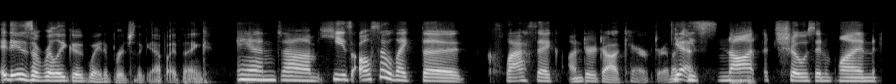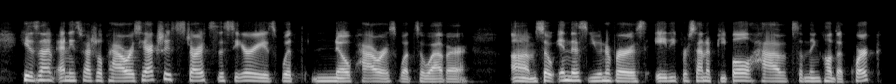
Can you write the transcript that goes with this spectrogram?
it is a really good way to bridge the gap, I think. And um, he's also like the classic underdog character. Like Yes. he's not a chosen one. He doesn't have any special powers. He actually starts the series with no powers whatsoever. Um, so in this universe, 80% of people have something called a quirk,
